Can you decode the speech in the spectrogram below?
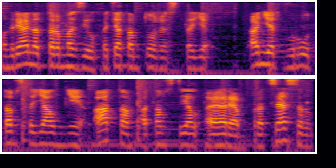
он реально тормозил, хотя там тоже стоял, а нет, вру, там стоял не Atom, а там стоял ARM процессор.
